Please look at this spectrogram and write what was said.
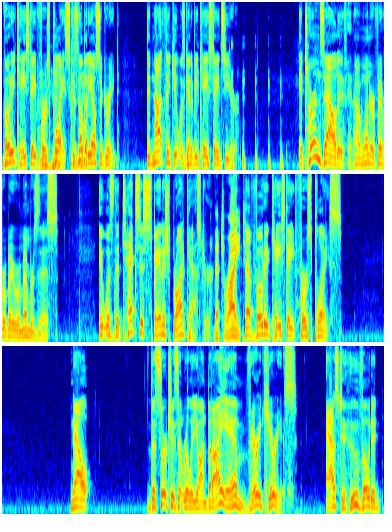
voted K State 1st mm-hmm. place? Because nobody else agreed. Did not think it was going to be K State's year. it turns out, if I wonder if everybody remembers this, it was the Texas Spanish broadcaster. That's right. That voted K State first place. Now, the search isn't really on, but I am very curious as to who voted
